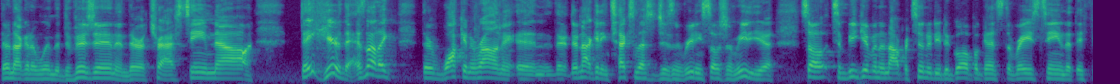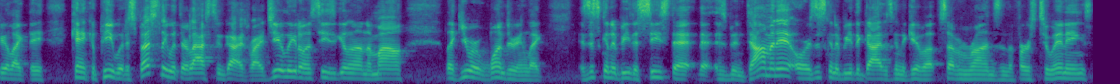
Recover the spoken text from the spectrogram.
they're not going to win the division, and they're a trash team now they hear that. It's not like they're walking around and they're, they're not getting text messages and reading social media. So to be given an opportunity to go up against the Rays team that they feel like they can't compete with, especially with their last two guys, right? Giolito and Cease Gillen on the mound. Like you were wondering, like, is this going to be the Cease that, that has been dominant, or is this going to be the guy that's going to give up seven runs in the first two innings,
